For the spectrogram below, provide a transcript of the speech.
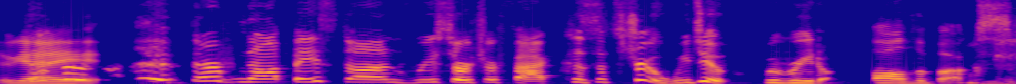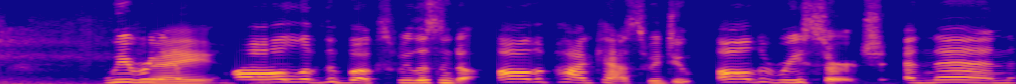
Right. they're not based on research or fact because it's true. We do. We read all the books. We read right. all of the books. We listen to all the podcasts. We do all the research. And then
